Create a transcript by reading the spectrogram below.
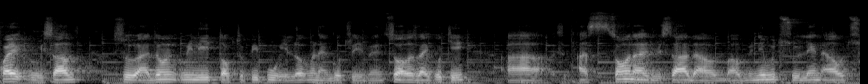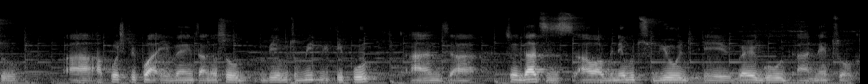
quite reserved, so I don't really talk to people a lot when I go to events. So I was like, okay, uh, as someone is reserved, I've, I've, been able to learn how to uh, approach people at events and also be able to meet with people. And uh, so that is how I've been able to build a very good uh, network,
